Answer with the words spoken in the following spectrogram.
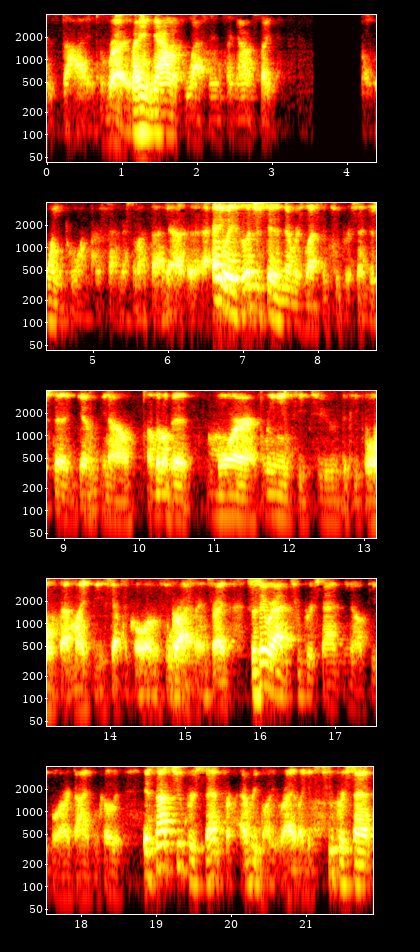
has died. Right. But I think now it's less. I think it's like now it's like 0.1 percent or something like that. Yeah. Anyways, let's just say the number is less than two percent, just to give you know a little bit more leniency to the people that might be skeptical of right. things, right? So say we're at two percent, you know, people are dying from COVID. It's not two percent for everybody, right? Like it's two percent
